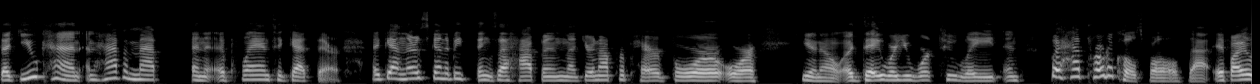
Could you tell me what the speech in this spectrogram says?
that you can and have a map and a plan to get there. Again, there's going to be things that happen that you're not prepared for, or you know, a day where you work too late, and but have protocols for all of that. If I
